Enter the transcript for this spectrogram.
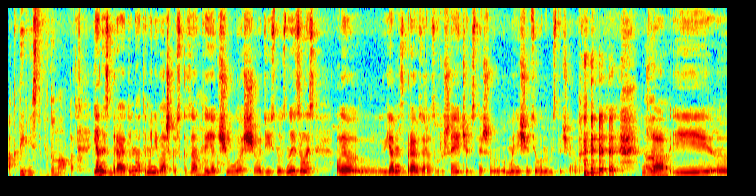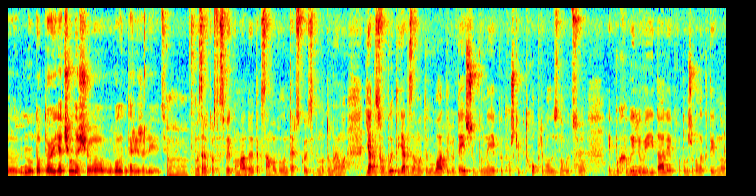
активність в донатах? Я не збираю донати, мені важко сказати. Мгм. Я чула, що дійсно знизилась, але е, я не збираю зараз грошей через те, що мені ще цього не вистачало. Да. І е, ну, тобто я чула, що волонтери жаліються. Угу. Ми зараз просто своєю командою, так само волонтерською, сидимо, думаємо, як зробити, як замотивувати людей, щоб вони якби трошки підхоплювали знову цю якби хвилю і далі продовжували активно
